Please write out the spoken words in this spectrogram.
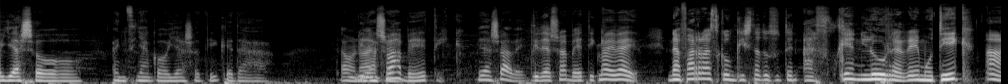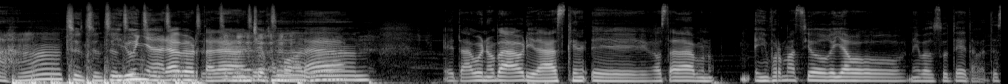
oiaso, aintzinako oiasotik, eta, Bidasoa behetik. Bidasoa bet. Bidasoa betik. Bai, bai. Nafarroaz konkistatu zuten azken lur eremutik. Aha, tzun, tzun, tzun, tzun, Iruñara tzun, tzun, bertara tzun, tzun, antxe tzun, joango gara. tzun. Eta, bueno, ba, hori da, azken, e, gauza da, bueno, informazio gehiago nahi baduzute, eta batez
